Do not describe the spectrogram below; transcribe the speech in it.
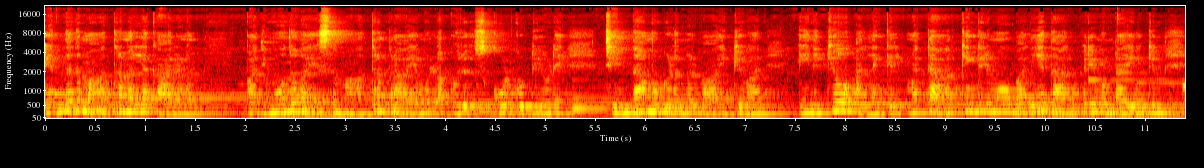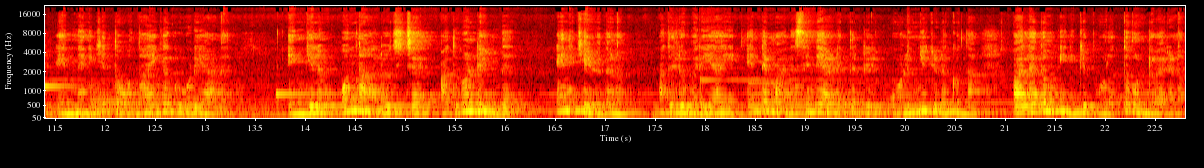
എന്നത് മാത്രമല്ല കാരണം പതിമൂന്ന് വയസ്സ് മാത്രം പ്രായമുള്ള ഒരു സ്കൂൾ കുട്ടിയുടെ ചിന്താമുകുളങ്ങൾ വായിക്കുവാൻ എനിക്കോ അല്ലെങ്കിൽ മറ്റാർക്കെങ്കിലുമോ വലിയ താല്പര്യമുണ്ടായിരിക്കും എന്നെനിക്ക് തോന്നായിക കൂടിയാണ്. എങ്കിലും ഒന്നാലോചിച്ചാൽ അതുകൊണ്ട് എന്ത്? എനിക്ക് എഴുതണം. അതിലുപരിയായി എന്റെ മനസ്സിന്റെ അടിത്തട്ടിൽ ഒളിഞ്ഞു കിടക്കുന്ന പലതും എനിക്ക് പുറത്തു കൊണ്ടുവരണം.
